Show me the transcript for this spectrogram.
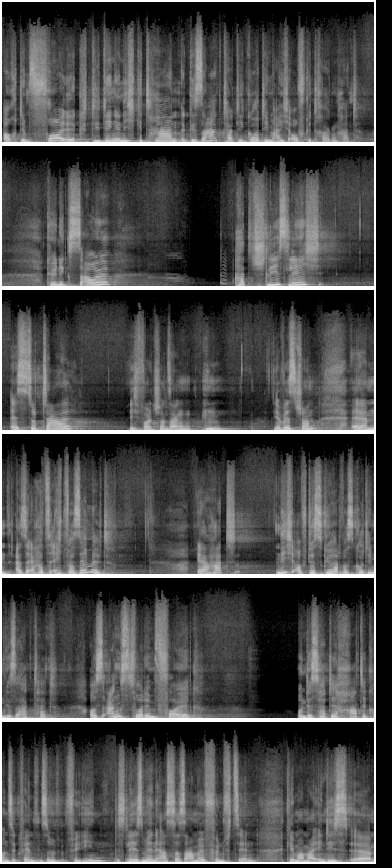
auch dem Volk die Dinge nicht getan, gesagt hat, die Gott ihm eigentlich aufgetragen hat. König Saul hat schließlich es total, ich wollte schon sagen, ihr wisst schon, ähm, also er hat es echt versemmelt. Er hat nicht auf das gehört, was Gott ihm gesagt hat, aus Angst vor dem Volk und das hatte harte Konsequenzen für ihn. Das lesen wir in 1 Samuel 15. Gehen wir mal in die, äh,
